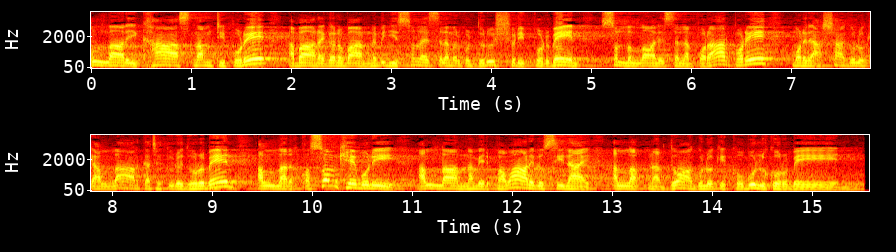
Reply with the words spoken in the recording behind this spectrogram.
আল্লাহর এই খাস নামটি পড়ে আবার এগারো বার নবীজি সাল্লাহ সাল্লামের উপর দুরুজ শরীফ পড়বেন সাল্লাহ আলি সাল্লাম পড়ার পরে মনের আশাগুলোকে আল্লাহর কাছে তুলে ধরবেন, আল্লাহর কসম খেয়ে বলি, আল্লাহর নামের পাওয়ার রসিলায় আল্লাহ আপনার দোয়াগুলোকে কবুল করবেন।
